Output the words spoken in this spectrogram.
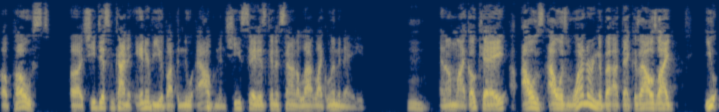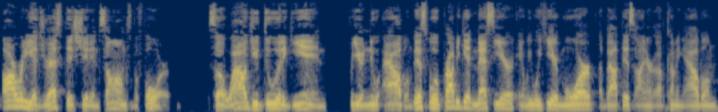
a post. Uh, she did some kind of interview about the new album and she said it's going to sound a lot like Lemonade. Mm. And I'm like, okay, I was, I was wondering about that because I was like, you already addressed this shit in songs before. So why would you do it again for your new album? This will probably get messier and we will hear more about this on her upcoming album.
